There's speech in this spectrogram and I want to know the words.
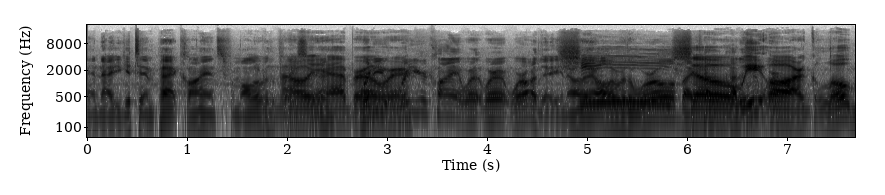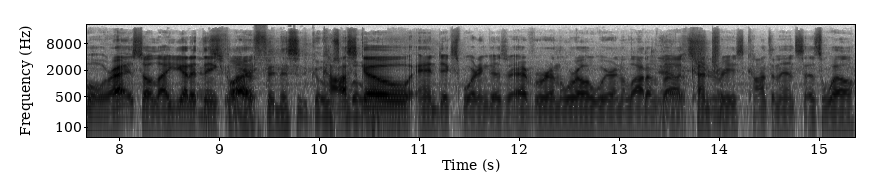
And now you get to impact clients from all over the place. No, yeah, yeah, bro, Where, do you, where are your client? Where, where where are they? You know, are they all over the world. Like, so how, how we are global, right? So like you got to think Inspire like Fitness is goes Costco global. and Dick's Sporting Goods are everywhere in the world. We're in a lot of Yeah, uh, that's true. countries, continents as well.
